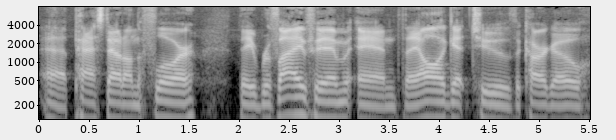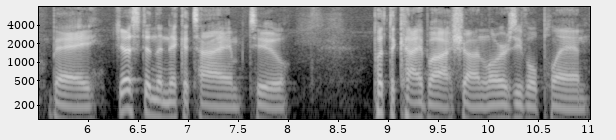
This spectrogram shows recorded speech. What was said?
uh, passed out on the floor. They revive him, and they all get to the cargo bay just in the nick of time to put the kibosh on Lore's evil plan.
